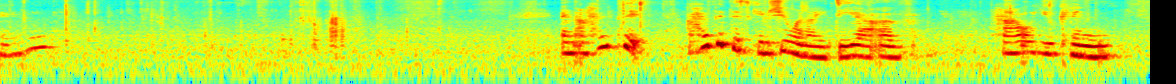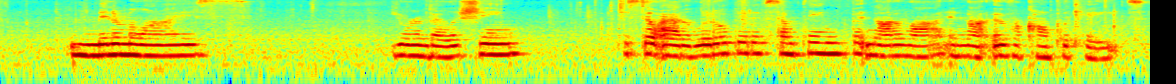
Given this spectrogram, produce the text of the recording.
Okay. And I hope that I hope that this gives you an idea of how you can minimalize your embellishing to still add a little bit of something but not a lot and not overcomplicate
